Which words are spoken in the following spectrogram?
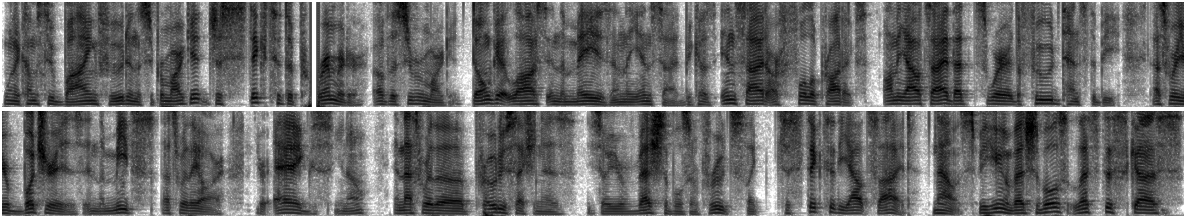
when it comes to buying food in the supermarket, just stick to the perimeter of the supermarket. Don't get lost in the maze on the inside because inside are full of products. On the outside, that's where the food tends to be. That's where your butcher is and the meats, that's where they are. Your eggs, you know? And that's where the produce section is. So your vegetables and fruits, like just stick to the outside. Now, speaking of vegetables, let's discuss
